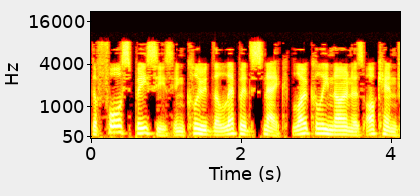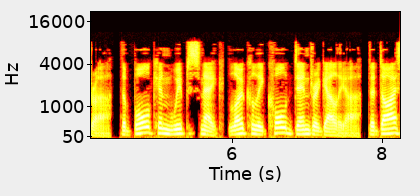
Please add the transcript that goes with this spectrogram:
The four species include the leopard snake locally known as Ochendra, the Balkan whip snake locally called Dendrogallia, the dice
